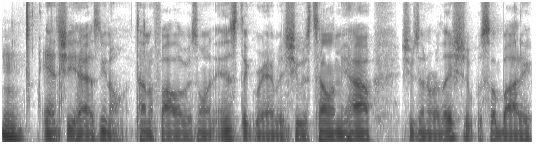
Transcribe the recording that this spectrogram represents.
Mm. And she has, you know, a ton of followers on Instagram. And she was telling me how she was in a relationship with somebody,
